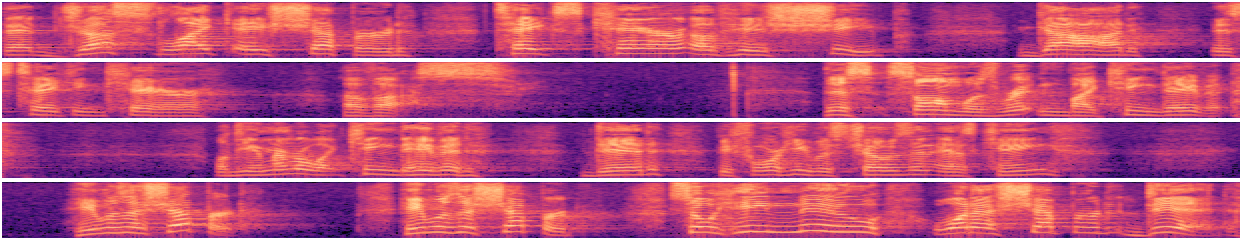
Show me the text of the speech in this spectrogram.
that just like a shepherd takes care of his sheep, God is taking care of us. This psalm was written by King David. Well, do you remember what King David did before he was chosen as king? He was a shepherd. He was a shepherd. So he knew what a shepherd did.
